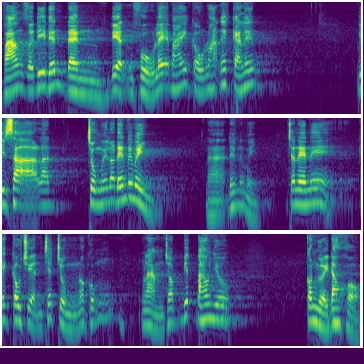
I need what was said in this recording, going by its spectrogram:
Và rồi đi đến đền điện phủ lễ bái cầu loạn hết cả lên. Vì sợ là trùng ấy nó đến với mình. Là đến với mình. Cho nên ấy, cái câu chuyện chết trùng nó cũng làm cho biết bao nhiêu con người đau khổ.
